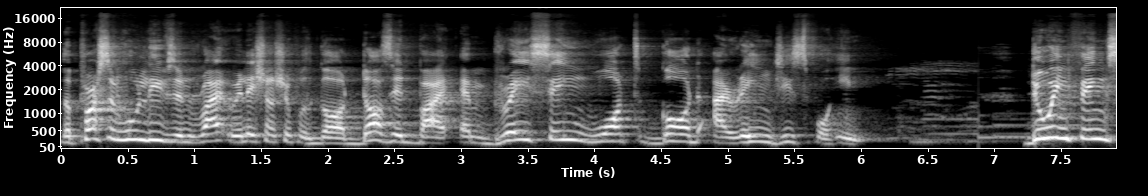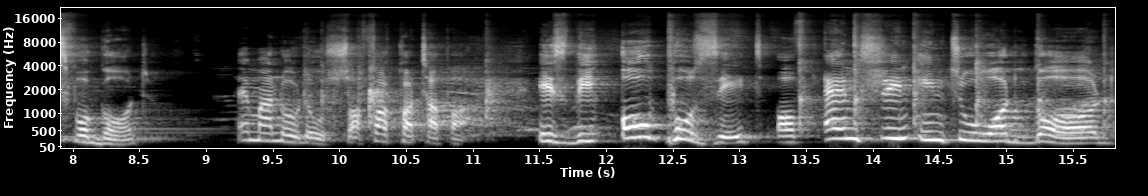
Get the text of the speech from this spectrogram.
The person who lives in right relationship with God does it by embracing what God arranges for him. Doing things for God, is the opposite of entering into what God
